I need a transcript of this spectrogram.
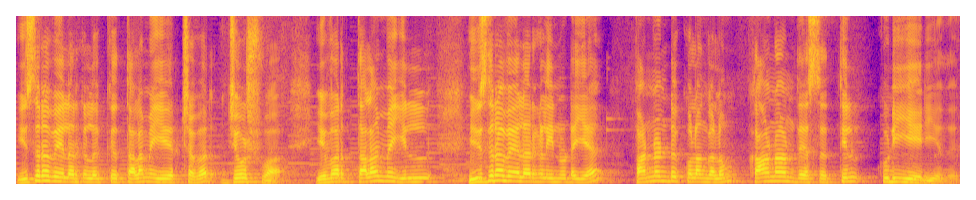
இஸ்ரவேலர்களுக்கு தலைமையேற்றவர் ஜோஷ்வா. இவர் தலைமையில் இஸ்ரவேலர்களினுடைய பன்னெண்டு குலங்களும் கானான் தேசத்தில் குடியேறியது.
